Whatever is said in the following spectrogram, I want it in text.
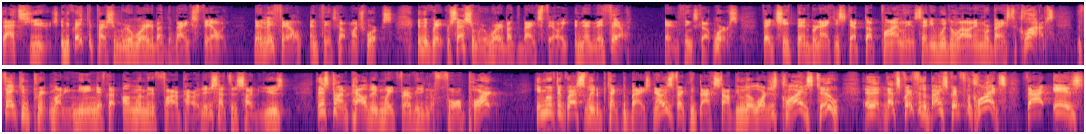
That's huge. In the Great Depression, we were worried about the banks failing. Then they failed, and things got much worse. In the Great Recession, we were worried about the banks failing, and then they failed, and things got worse. Fed Chief Ben Bernanke stepped up finally and said he wouldn't allow any more banks to collapse. The Fed can print money, meaning they've got unlimited firepower. They just have to decide to use it. This time, Powell didn't wait for everything to fall apart. He moved aggressively to protect the banks. Now he's effectively backstopping their largest clients, too. And that's great for the banks, great for the clients. That is,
